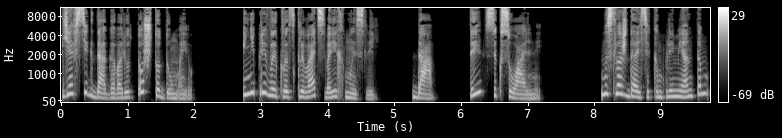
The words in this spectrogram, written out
Я всегда говорю то, что думаю. И не привыкла скрывать своих мыслей. Да, ты сексуальный. Наслаждайся комплиментом,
